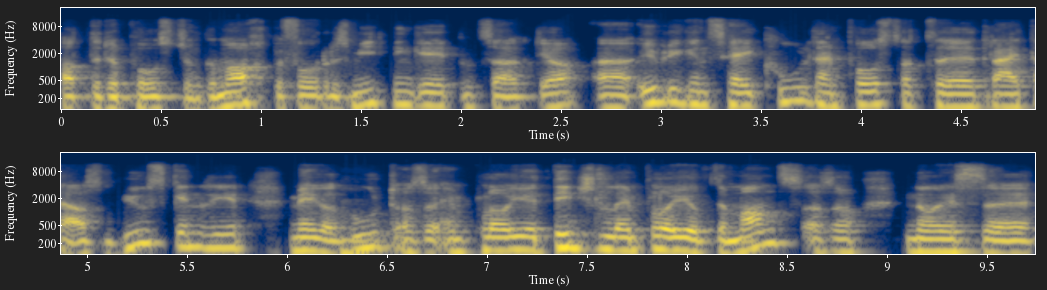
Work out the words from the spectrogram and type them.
hat er der Post schon gemacht, bevor er ins Meeting geht und sagt, ja, äh, übrigens, hey, cool, dein Post hat äh, drei 3000 Views generiert, mega mhm. gut. Also Employer, Digital Employee of the Month, also neues, äh,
